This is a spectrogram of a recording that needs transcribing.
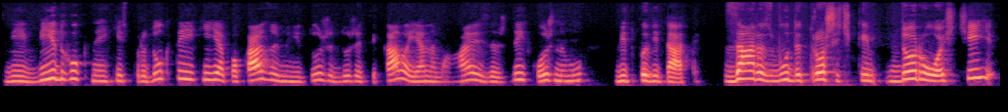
свій відгук на якісь продукти, які я показую. Мені дуже-дуже цікаво. Я намагаюся завжди кожному відповідати. Зараз буде трошечки дорожчий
